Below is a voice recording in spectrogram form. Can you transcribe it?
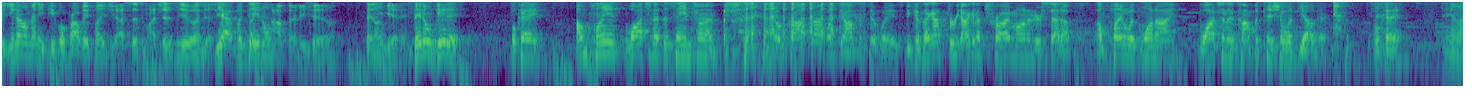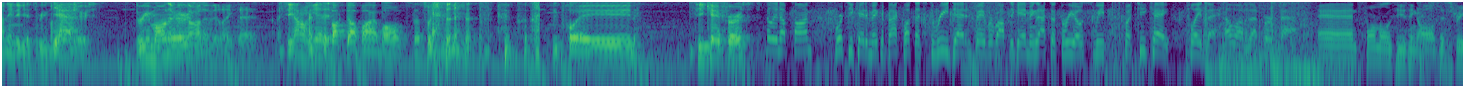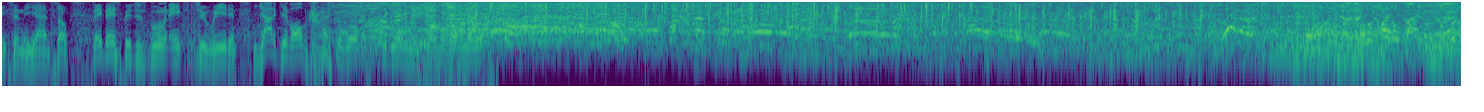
But you know how many people probably play just as much as you and just Yeah, but they don't- top 32. They don't get it. They don't get it. Okay? I'm playing, watching at the same time. you know, cross-eyed, what's the opposite ways? Because I got three, I got a tri-monitor setup. I'm playing with one eye, watching the competition with the other. Okay? Damn, I need to get three monitors. Yeah. monitors. Three monitors. Never thought of it like that. See, I don't and get it. fucked up eyeballs. That's what you need. you played TK first. Really enough time for TK to make it back, but that's three dead in favor of Optic Gaming. That's a 3-0 sweep, but TK played the hell out of that first half. and Formal is using all of the streaks in the end. So they basically just blew an 8-2 lead, and you got to give all the credit in the world to the game and Formal going there. Uh, I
